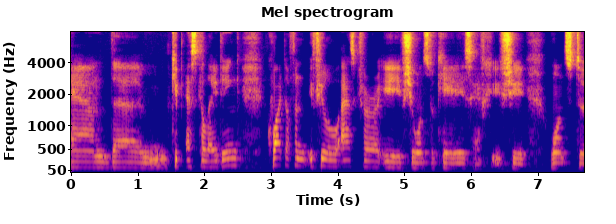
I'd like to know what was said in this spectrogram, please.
and um, keep escalating. Quite often, if you ask her if she wants to kiss, if, if she wants to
